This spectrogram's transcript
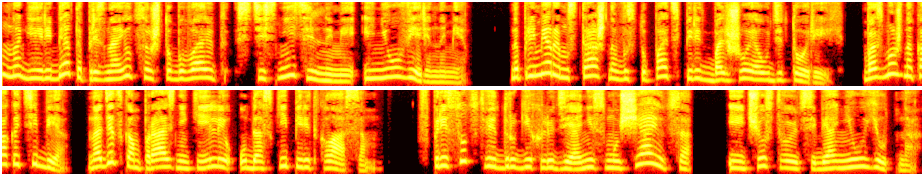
Многие ребята признаются, что бывают стеснительными и неуверенными. Например, им страшно выступать перед большой аудиторией. Возможно, как и тебе, на детском празднике или у доски перед классом. В присутствии других людей они смущаются и чувствуют себя неуютно.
